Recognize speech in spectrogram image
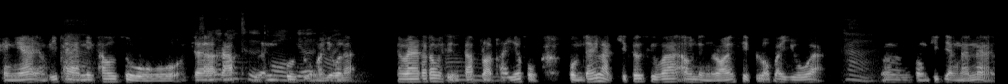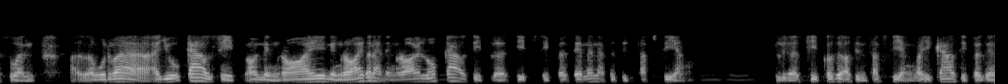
อย่างเงี้ย อย่างพี่แพนค่ะนี่เข้าสู่จะรับก็ต้องถือเงินทองผู้เยสูอะงอายุหน่อยแล้วใช่ไหมก็ต้องเป็นสินทรัพย์ปลอดภัยเยอะผมผมใช้หลักคิดก็คือว่าเอาหนึ่งร้อยสิบลบอายุอะค่ะเออผมคิดอย่างนั้นน่ะ ส่วนเอ่อสมมติว่าอายุเก้าสิบเอาหนึ่งร้อยหนึ่งร้อยก็ได้หนึ่งร้อยลบเก้าสิบเหลือสิบสิบเปอร์เซ็นต์นั่นแหะคือสินทรัพย์เสี่ยง เหลือสิบก็คือเอาสินทรัพย์เสี่ยงไว้อีกเก้าสิบเปอร์เซ็น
